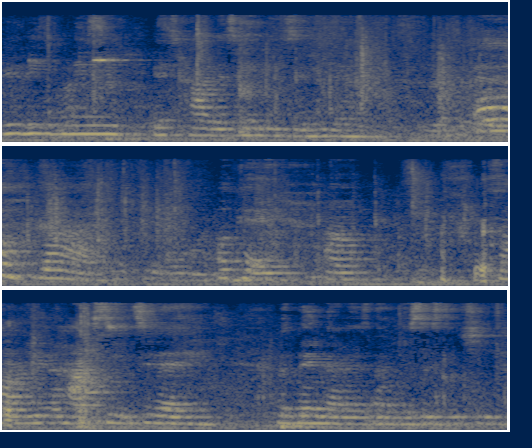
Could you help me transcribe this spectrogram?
Good evening. It's hot as Hades in here. Oh, God. Okay, um, sorry you're in the hot seat today, but thank God it's not the assistant chief.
